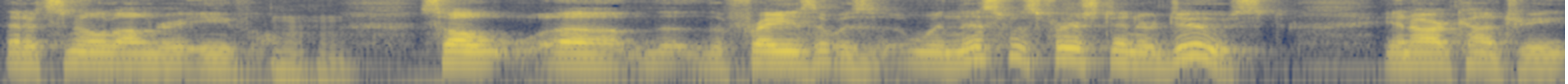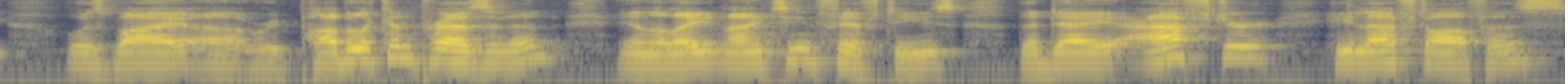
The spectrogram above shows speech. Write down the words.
that it's no longer evil. Mm-hmm. So uh, the, the phrase that was when this was first introduced in our country was by a Republican president in the late 1950s, the day after he left office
